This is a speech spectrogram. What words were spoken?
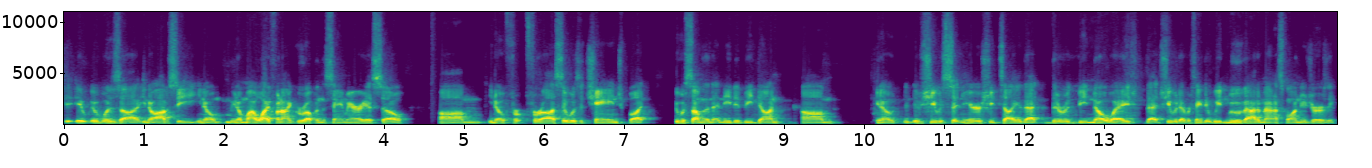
it, it, was, uh, you know, obviously, you know, you know, my wife and I grew up in the same area. So, um, you know, for, for us, it was a change, but it was something that needed to be done. Um, you know, if she was sitting here, she'd tell you that there would be no way that she would ever think that we'd move out of Manasquan, New Jersey.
